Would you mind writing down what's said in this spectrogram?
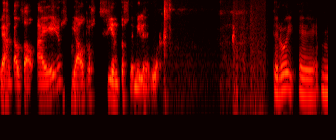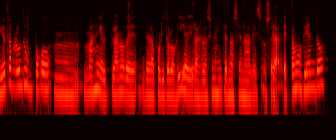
les han causado a ellos y a otros cientos de miles de cubanos. Eloy, eh, mi otra pregunta es un poco mm, más en el plano de, la politología y de las relaciones internacionales. O sea, estamos viendo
